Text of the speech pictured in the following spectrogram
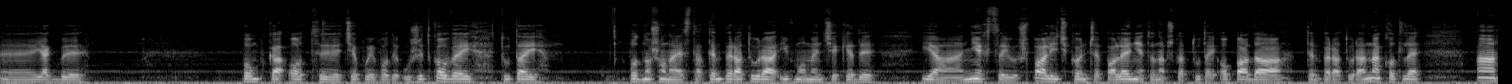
e, jakby pompka od ciepłej wody użytkowej. Tutaj podnoszona jest ta temperatura i w momencie, kiedy ja nie chcę już palić, kończę palenie, to na przykład tutaj opada temperatura na kotle, a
